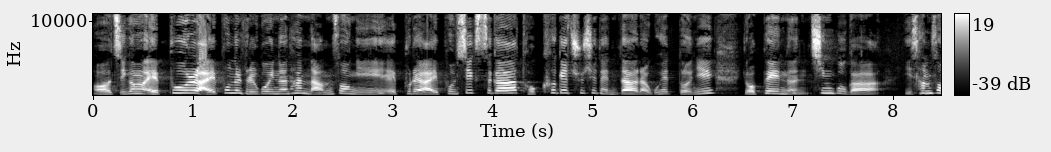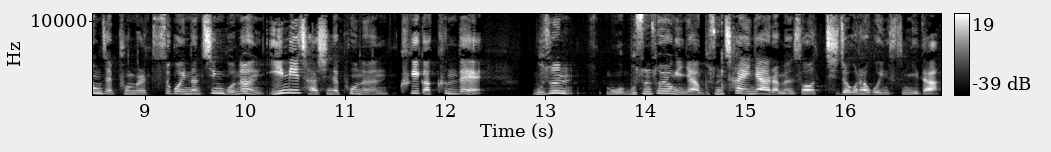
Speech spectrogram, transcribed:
어, 지금 애플 아이폰을 들고 있는 한 남성이 애플의 아이폰 6가 더 크게 출시된다라고 했더니 옆에 있는 친구가 이 삼성 제품을 쓰고 있는 친구는 이미 자신의 폰은 크기가 큰데 무슨 뭐 무슨 소용이냐, 무슨 차이냐라면서 지적을 하고 있습니다.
